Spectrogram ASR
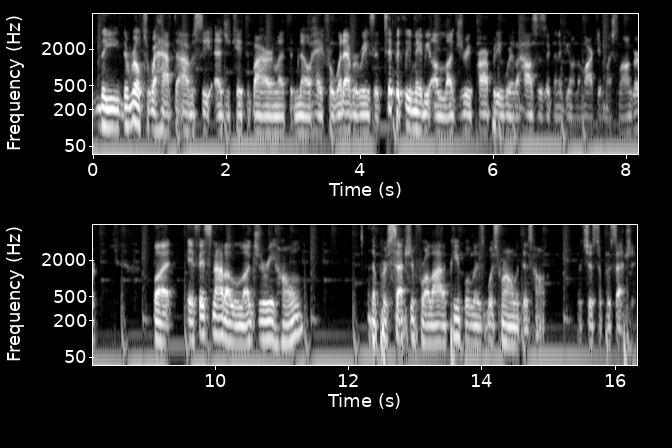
the the realtor will have to obviously educate the buyer and let them know, hey, for whatever reason, typically maybe a luxury property where the houses are going to be on the market much longer. But if it's not a luxury home, the perception for a lot of people is what's wrong with this home? It's just a perception.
